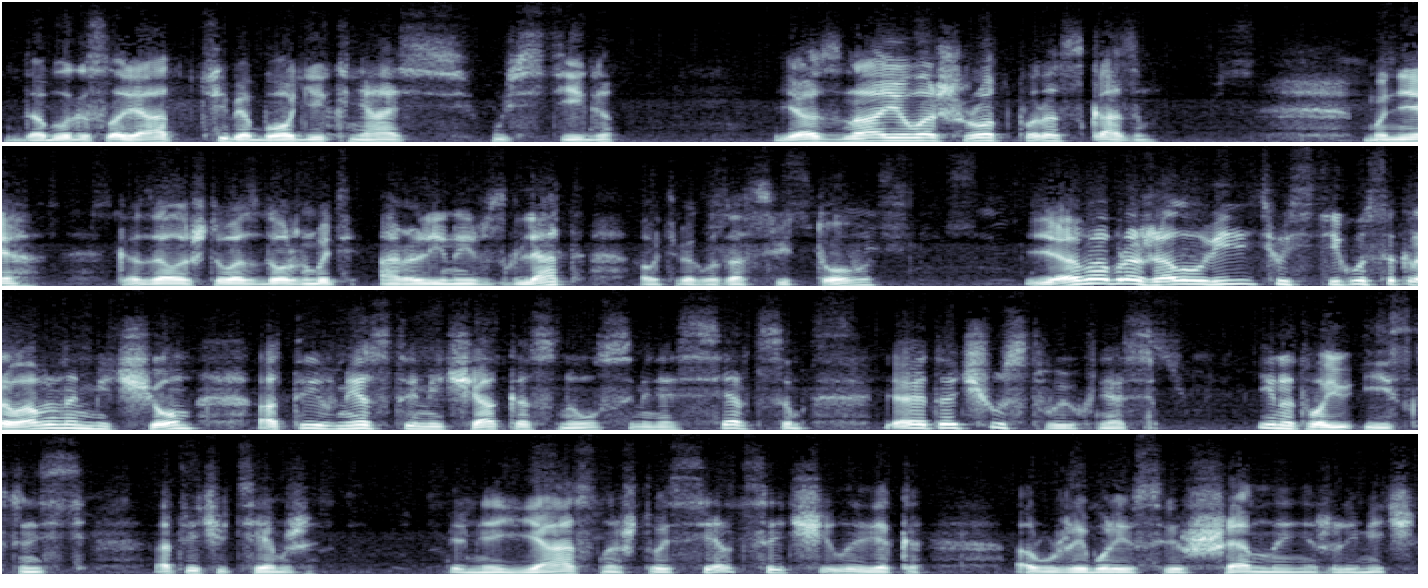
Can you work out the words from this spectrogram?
«Да благословят тебя боги, князь Устига! Я знаю ваш род по рассказам. Мне казалось, что у вас должен быть орлиный взгляд, а у тебя глаза святого». Я воображала увидеть Устигу с окровавленным мечом, а ты вместо меча коснулся меня сердцем. Я это чувствую, князь, и на твою искренность отвечу тем же. Теперь мне ясно, что сердце человека — оружие более совершенное, нежели меч.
